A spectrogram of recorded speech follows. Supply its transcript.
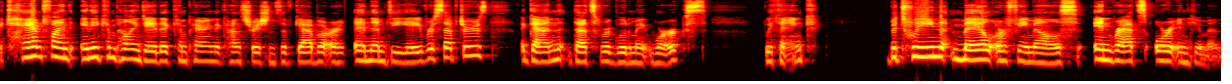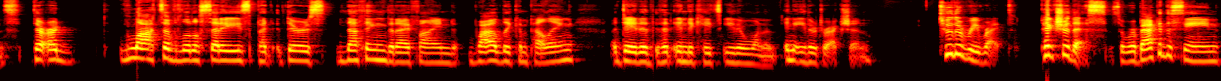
I can't find any compelling data comparing the concentrations of GABA or NMDA receptors. Again, that's where glutamate works, we think, between male or females in rats or in humans. There are lots of little studies, but there's nothing that I find wildly compelling data that indicates either one in either direction. To the rewrite. Picture this. So we're back at the scene.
